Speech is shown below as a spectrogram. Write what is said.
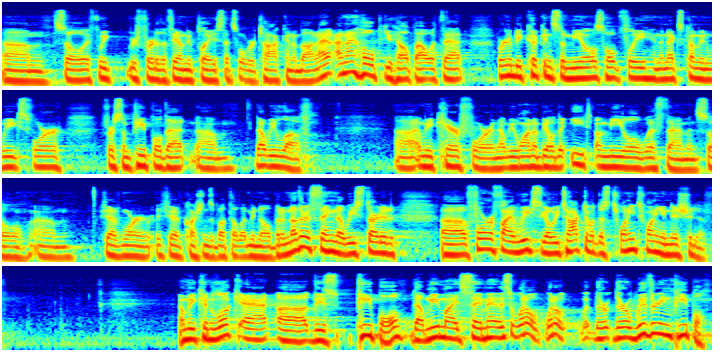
Um, so if we refer to the family place, that's what we're talking about. And I, and I hope you help out with that. We're going to be cooking some meals, hopefully, in the next coming weeks for, for some people that, um, that we love uh, and we care for, and that we want to be able to eat a meal with them. And so um, if you have more, if you have questions about that, let me know. But another thing that we started uh, four or five weeks ago, we talked about this 2020 initiative. And we can look at uh, these people that we might say, man, what a, what a, they're, they're withering people.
